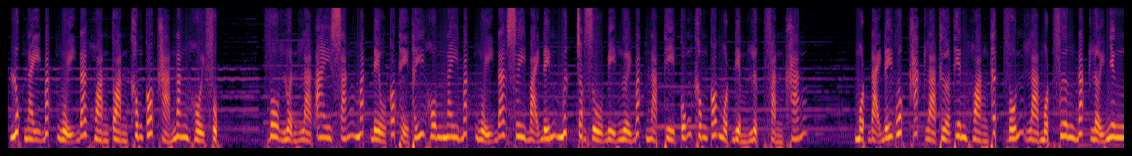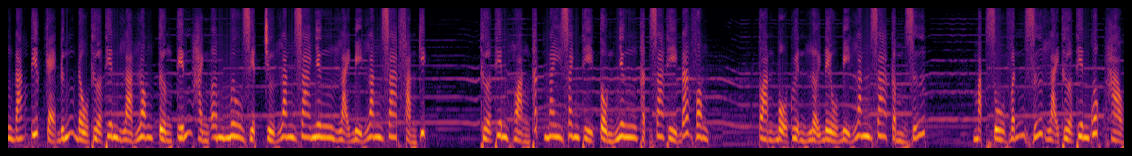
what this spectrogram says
Lúc này Bắc Ngụy đã hoàn toàn không có khả năng hồi phục. Vô luận là ai sáng mắt đều có thể thấy hôm nay Bắc Ngụy đã suy bại đến mức cho dù bị người bắt nạt thì cũng không có một điểm lực phản kháng. Một đại đế quốc khác là Thừa Thiên Hoàng thất vốn là một phương đắc lợi nhưng đáng tiếc kẻ đứng đầu Thừa Thiên là Long Tường tiến hành âm mưu diệt trừ Lăng Gia nhưng lại bị Lăng Gia phản kích. Thừa Thiên Hoàng thất nay danh thì tổn nhưng thật ra thì đã vong. Toàn bộ quyền lợi đều bị Lăng Gia cầm giữ. Mặc dù vẫn giữ lại Thừa Thiên Quốc Hào.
